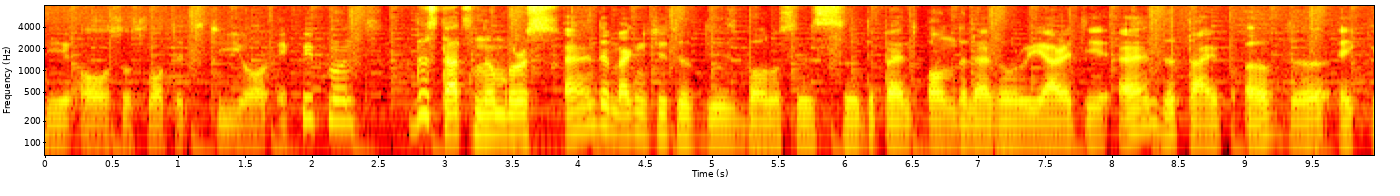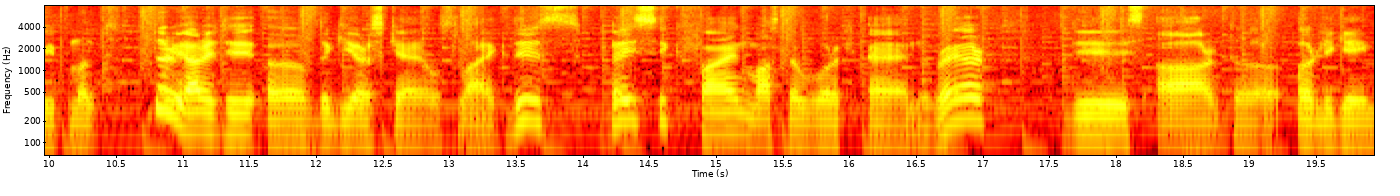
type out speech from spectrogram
be also slotted to your equipment. The stats numbers and the magnitude of these bonuses depend on the level rarity and the type of the equipment. The rarity of the gear scales like this, basic, fine, masterwork and rare these are the early game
